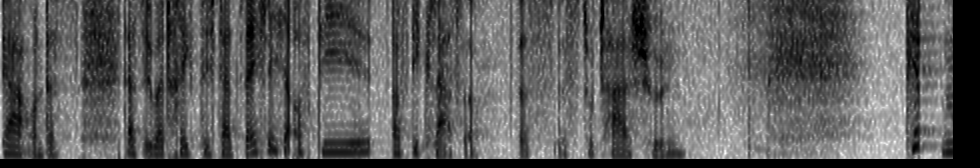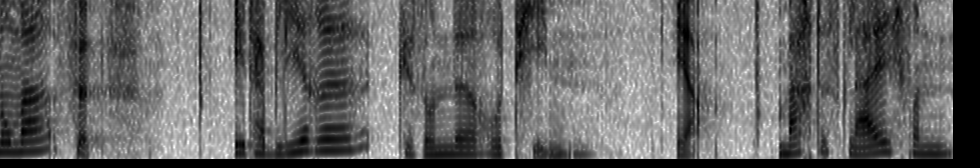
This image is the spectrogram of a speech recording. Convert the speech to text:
ja, und das, das überträgt sich tatsächlich auf die, auf die Klasse. Das ist total schön. Tipp Nummer 5. Etabliere gesunde Routinen. Ja, macht es gleich von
